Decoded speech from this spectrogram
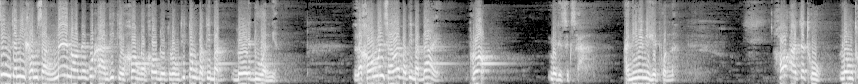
ซึ่งจะมีคำสั่งแน่นอนในกุรานที่เกี่ยวข้องกับเขาโดยตรงที่ต้องปฏิบัติโดยด่วนเนี่ย และเขาไม่สามารถปฏิบัติได้ เพราะไม่ได้ศึกษา อันนี้ไม่มีเหตุผลนะ เขาอาจจะถูกลงโท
